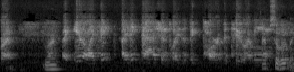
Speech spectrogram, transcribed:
Right. Right. You know, I think I think passion plays a big part of it too. I mean, absolutely.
